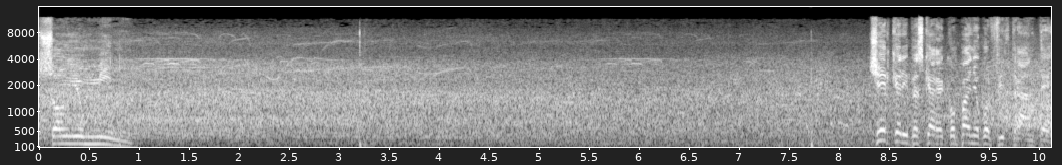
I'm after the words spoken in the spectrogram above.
Son Heung-min cerca di pescare il compagno col filtrante.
